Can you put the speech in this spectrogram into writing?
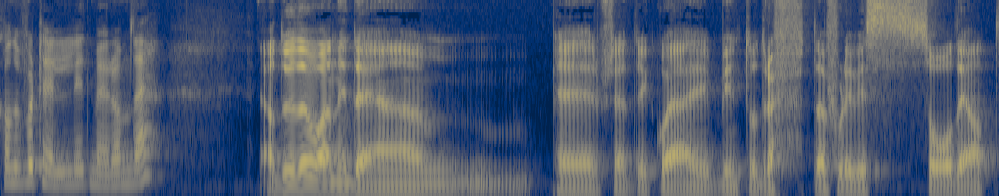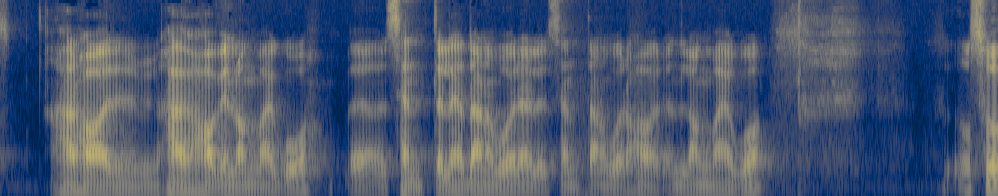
Kan du fortelle litt mer om det? Ja, du, det var en idé Per Fredrik og jeg begynte å drøfte, fordi vi så det at her har, her har vi en lang vei å gå. Eh, senterlederne våre, eller sentrene våre, har en lang vei å gå. Og så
